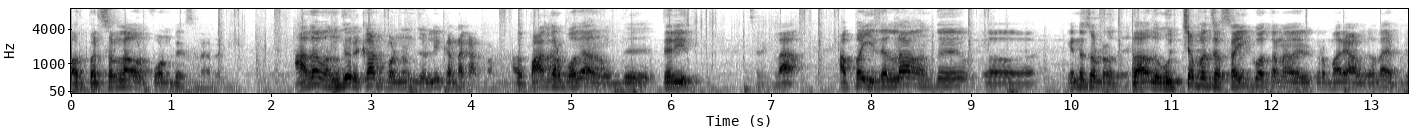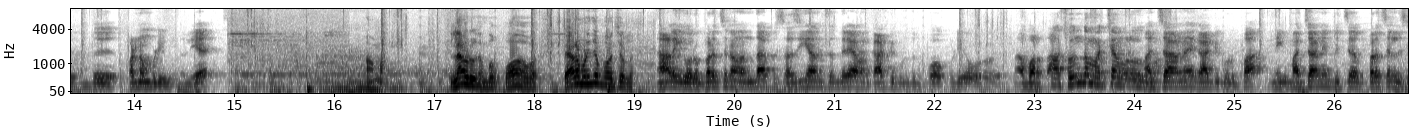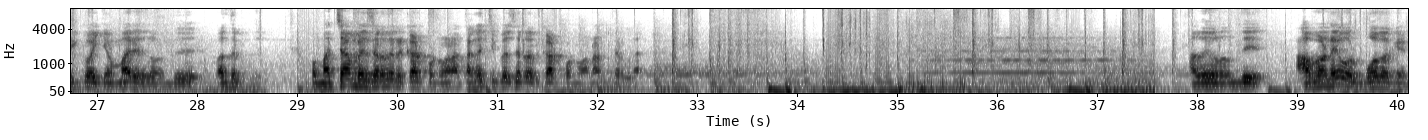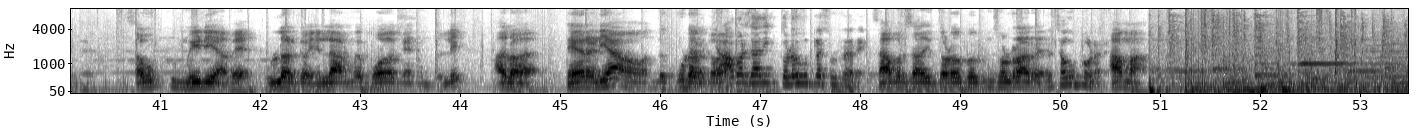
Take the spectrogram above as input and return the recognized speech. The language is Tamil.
அவர் பர்சனலாக ஒரு ஃபோன் பேசுகிறாரு அதை வந்து ரெக்கார்ட் பண்ணுன்னு சொல்லி கண்ணை காட்டுறான். அது பார்க்குற போது அது வந்து தெரியுது. சரிங்களா? அப்போ இதெல்லாம் வந்து என்ன சொல்கிறது அதாவது உச்சபட்ச சைக்கோத்தனம் இருக்கிற மாதிரி ஆளுகள் தான் இப்படி வந்து பண்ண முடியும் இல்லையே? ஆமாம் போ வேலை முடிஞ்சா போக சொல்லு. நாளைக்கு ஒரு பிரச்சனை வந்தால் இப்போ சசிகாந்த் சந்திரே அவன் காட்டி கொடுத்துட்டு போகக்கூடிய ஒரு நபர் தான். சொந்த மச்சான் மச்சானே காட்டி கொடுப்பா. இன்னைக்கு மச்சானே பிச்சை பிரச்சனையில் சிக்க வைக்கிற மாதிரி இதில் வந்து வந்திருக்குது. இப்போ மச்சான் பேசுகிறத ரெக்கார்ட் பண்ணுவானா? தங்கச்சி பேசுகிறத ரெக்கார்ட் பண்ணுவானான்னு தெரில அது வந்து அவனே ஒரு போதை கேங்கு சவுக்கு மீடியாவே உள்ளே இருக்க எல்லாருமே போதை கேங்குன்னு சொல்லி அதில் நேரடியாக அவன் வந்து கூட இருக்க ஜாபர் சாதிக்கு தொடர்புல சொல்றாரு. சாபர் சாதி தொடர்பு இருக்குன்னு சொல்கிறாரு சவுக்கோட. ஆமாம்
